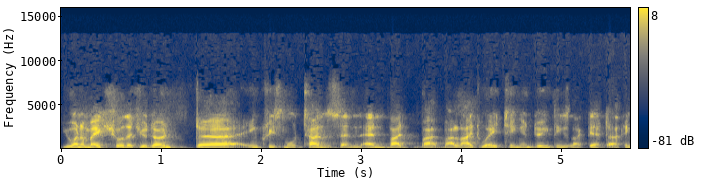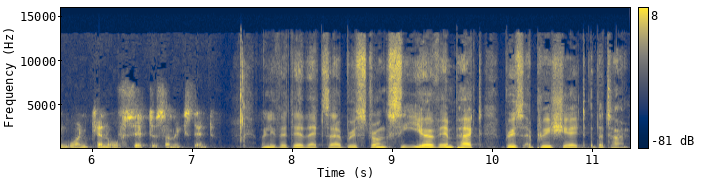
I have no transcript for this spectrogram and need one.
you want to make sure that you don't uh, increase more tons. And and by, by by lightweighting and doing things like that, I think one can offset to some extent. We'll leave it there. That's uh, Bruce Strong, CEO of Mpact. Bruce, appreciate the time.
